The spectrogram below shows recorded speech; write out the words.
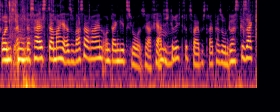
Und ähm, das heißt, da mache ich also Wasser rein und dann geht's los. Ja, Fertiggericht mhm. für zwei bis drei Personen. Du hast gesagt,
